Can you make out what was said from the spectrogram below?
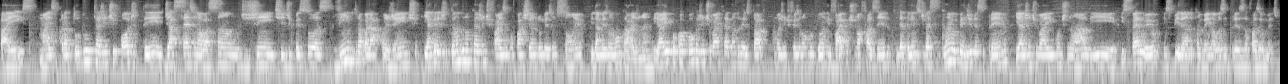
país, mas para tudo que a gente pode ter de acesso à inovação, de gente, de pessoas vindo trabalhar com a gente e acreditando no que a gente faz e compartilhando do mesmo sonho e da mesma vontade, né? E aí, pouco a pouco, a gente vai entregando resultados como a gente fez ao longo do ano e vai continuar fazendo, independente se tivesse ganho ou perdido esse prêmio, e a gente vai continuar ali, espero eu, inspirando também novas empresas a fazer o mesmo.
